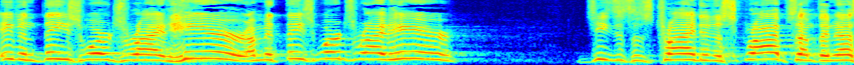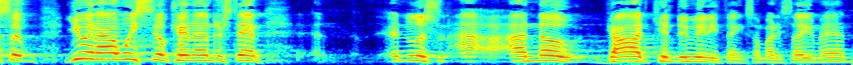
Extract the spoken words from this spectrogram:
even these words right here, I mean, these words right here, Jesus is trying to describe something to us that you and I, we still can't understand. And listen, I, I know God can do anything. Somebody say amen.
